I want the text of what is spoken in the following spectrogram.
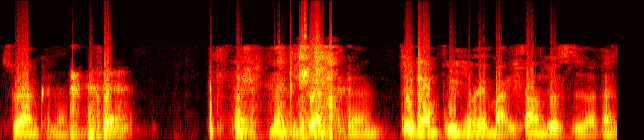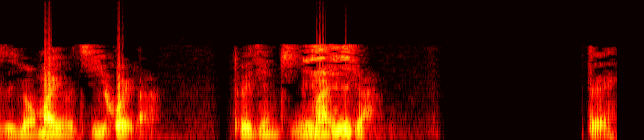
虽然可能卖不掉，可能对方不一定会买账就是了，但是有卖有机会啦。推荐直卖一下，对，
